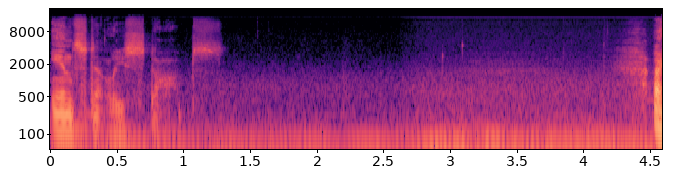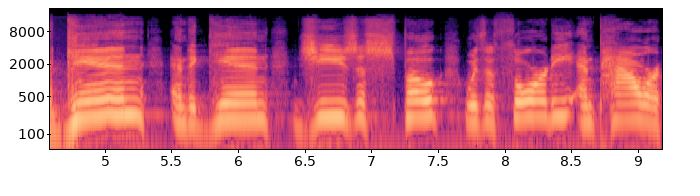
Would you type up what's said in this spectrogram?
instantly stops. Again and again, Jesus spoke with authority and power,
